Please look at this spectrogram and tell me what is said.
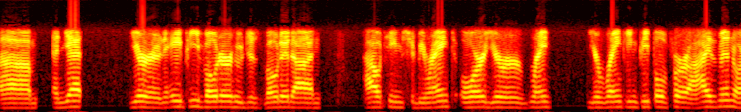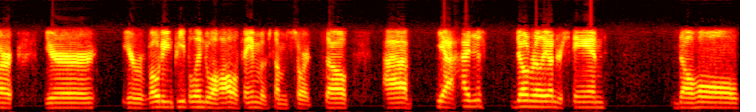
um, and yet you're an AP voter who just voted on how teams should be ranked, or you're rank you're ranking people for a Heisman, or you're you're voting people into a Hall of Fame of some sort. So uh, yeah, I just don't really understand the whole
